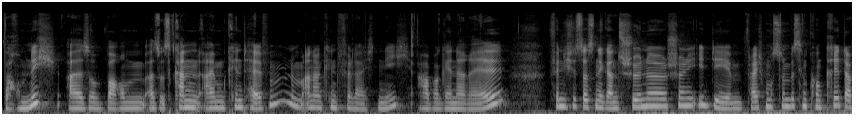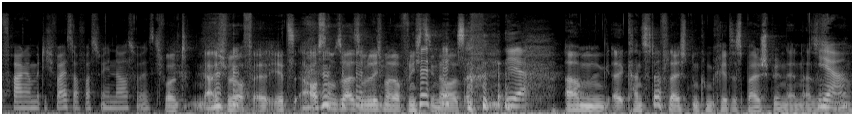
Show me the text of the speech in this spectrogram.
warum nicht? Also warum, also es kann einem Kind helfen, einem anderen Kind vielleicht nicht, aber generell finde ich, ist das eine ganz schöne, schöne Idee. Vielleicht musst du ein bisschen konkreter fragen, damit ich weiß, auf was du hinaus willst. Ich wollte, ja, ich will auf, äh, jetzt ausnahmsweise will ich mal auf nichts hinaus. ja. ähm, äh, kannst du da vielleicht ein konkretes Beispiel nennen? Also ja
